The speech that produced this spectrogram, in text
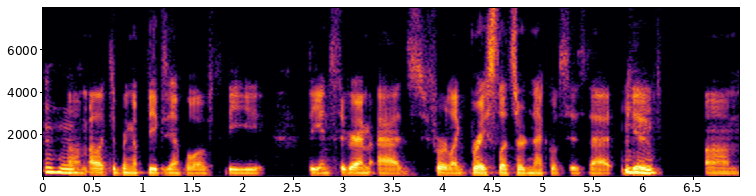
Mhm. Um, I like to bring up the example of the the Instagram ads for like bracelets or necklaces that Mhm. give um,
